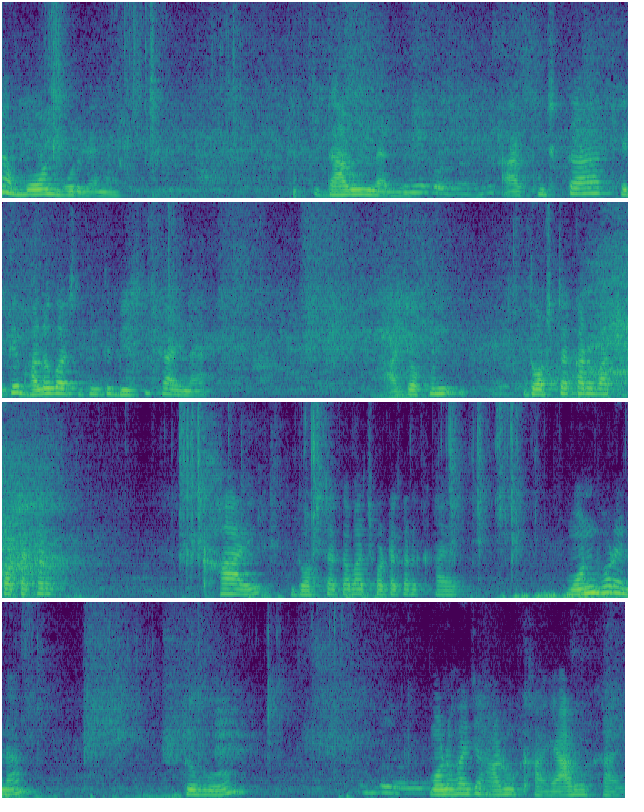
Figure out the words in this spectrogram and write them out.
না মন ভরবে না। দারুণ লাগে। আর ফুচকা খেতে ভালোবাসি, কিন্তু বেশি খায় না। আর যখন দশ টাকার বা ছ টাকার খায়, দশ টাকা বা ছ টাকার খায়, মন ভরে না। তবুও মনে হয় যে আরও খায় আরও খায়।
